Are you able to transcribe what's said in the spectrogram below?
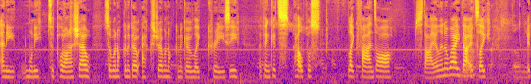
any money to put on a show, so we're not going to go extra. We're not going to go like crazy. I think it's help us like find our style in a way that it's like it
